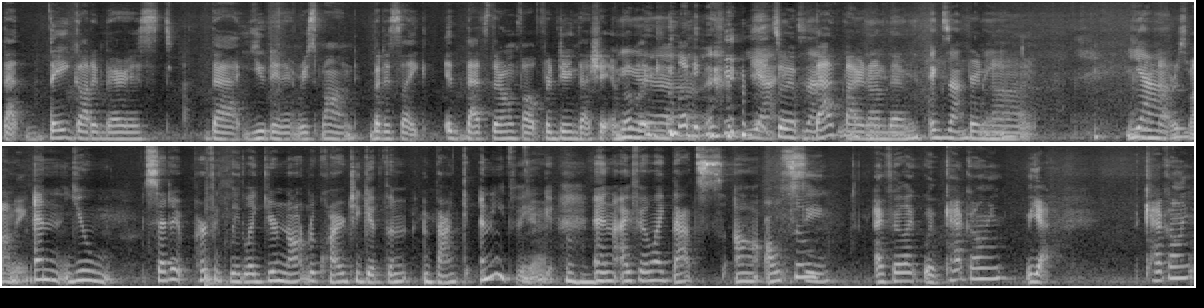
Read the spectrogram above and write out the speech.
that they got embarrassed that you didn't respond, but it's like it, that's their own fault for doing that shit in public. Yeah. like, Yeah, so it backfired on them Exactly. for not yeah not responding. and you said it perfectly like you're not required to give them back anything Yeah. and i feel like that's uh, also See, I feel like with catcalling, yeah, catcalling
